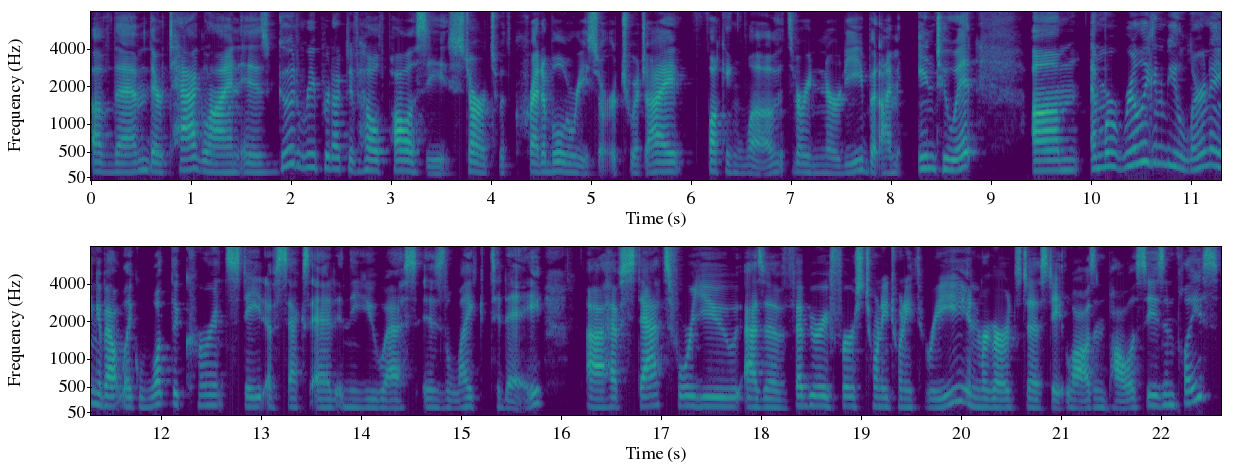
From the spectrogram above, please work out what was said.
of them, their tagline is Good reproductive health policy starts with credible research, which I fucking love. It's very nerdy, but I'm into it. Um, and we're really going to be learning about like what the current state of sex ed in the US is like today. I uh, have stats for you as of February 1st, 2023, in regards to state laws and policies in place.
